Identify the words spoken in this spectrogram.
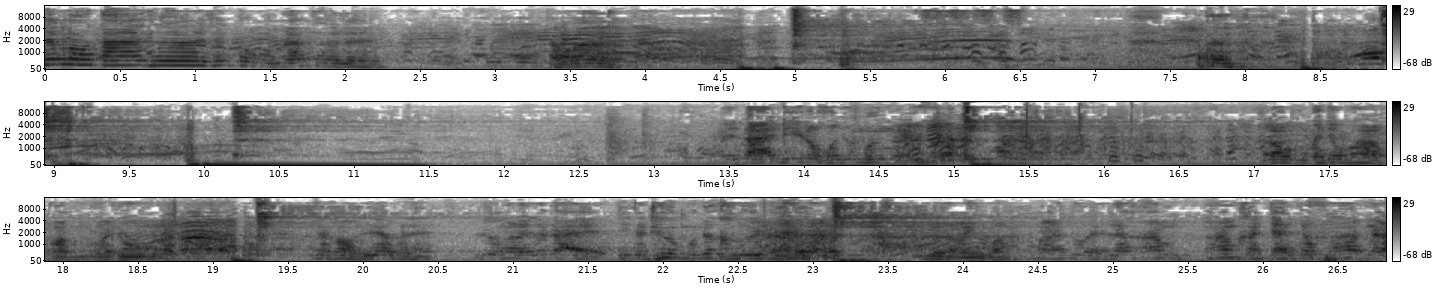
ฉันมองตาเธอฉันตกหลุมรักเธอเลย แต่ว่าเออ ไม่ตายดีหรอกคนอย่างมึงอะเราไปเจ้าภาพก่อนมึงมาดู จะขอเรื่องอะไร เรื่องอะไรก็ได้ที่จะทืบมึงทั้งคืนน่ะเรื่องอะไรวะมาด้วยแล้วห้ามห้ามขัดใจเจ้าภาพนะ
